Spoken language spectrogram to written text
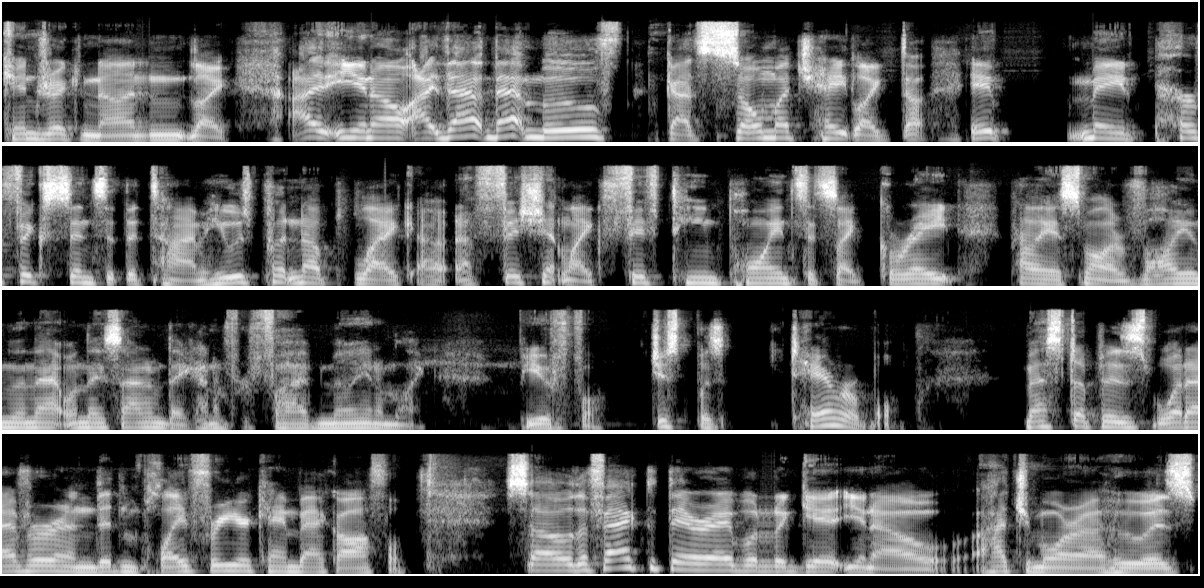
Kendrick Nunn, like I, you know, I that that move got so much hate. Like it made perfect sense at the time. He was putting up like an efficient like 15 points. It's like great. Probably a smaller volume than that when they signed him. They got him for five million. I'm like, beautiful. Just was terrible. Messed up his whatever and didn't play for a year, came back awful. So the fact that they were able to get, you know, Hachimura, who is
